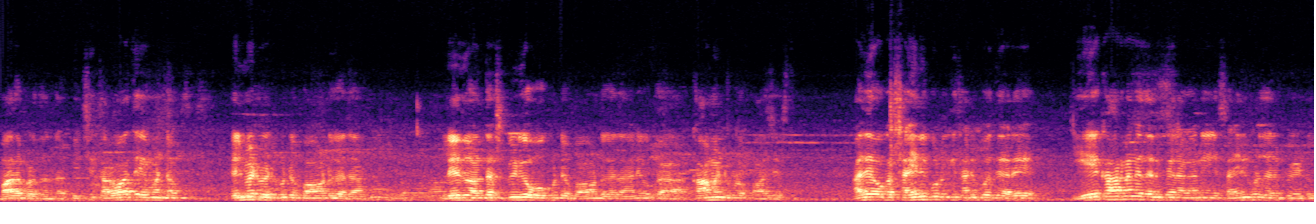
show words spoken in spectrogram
బాధపడుతుంది తప్పించి తర్వాత ఏమంటాం? హెల్మెట్ పెట్టుకుంటే బాగుండు కదా? లేదు అంత స్పీడ్గా పోకుంటే బాగుండు కదా? అని ఒక కామెంట్ కూడా పాస్ చేస్తాం. అదే ఒక సైనికుడికి చనిపోతే అరే ఏ కారణంగా చనిపోయినా కానీ సైనికుడు చనిపోయాడు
